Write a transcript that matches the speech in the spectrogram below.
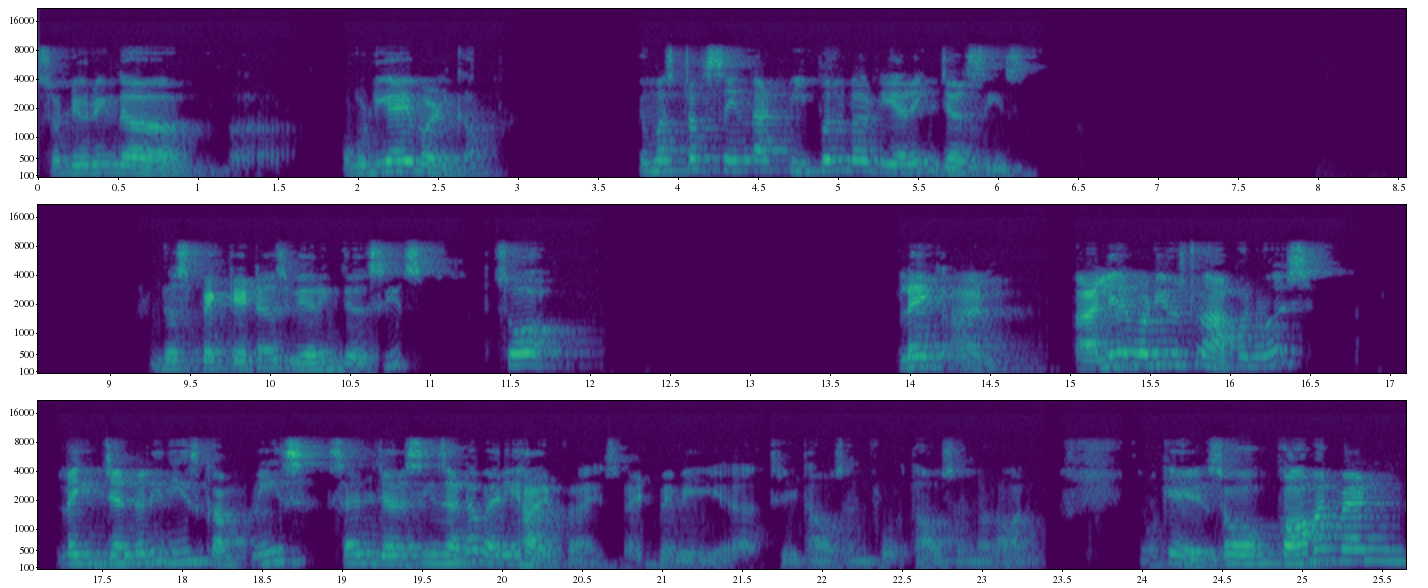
So during the uh, ODI World Cup, you must have seen that people were wearing jerseys. The spectators wearing jerseys. So like uh, earlier, what used to happen was like generally these companies sell jerseys at a very high price, right? Maybe uh, 3000, and all Okay, so common men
